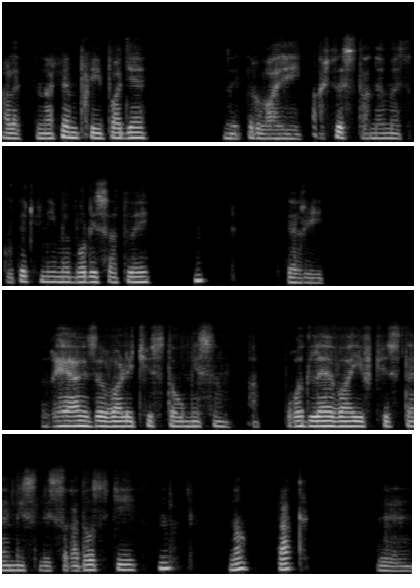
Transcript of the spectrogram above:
ale v našem případě netrvají, až se staneme skutečnými bodhisattvy, hm? kteří realizovali čistou mysl a prodlévají v čisté mysli s radostí, hm? no tak eh,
